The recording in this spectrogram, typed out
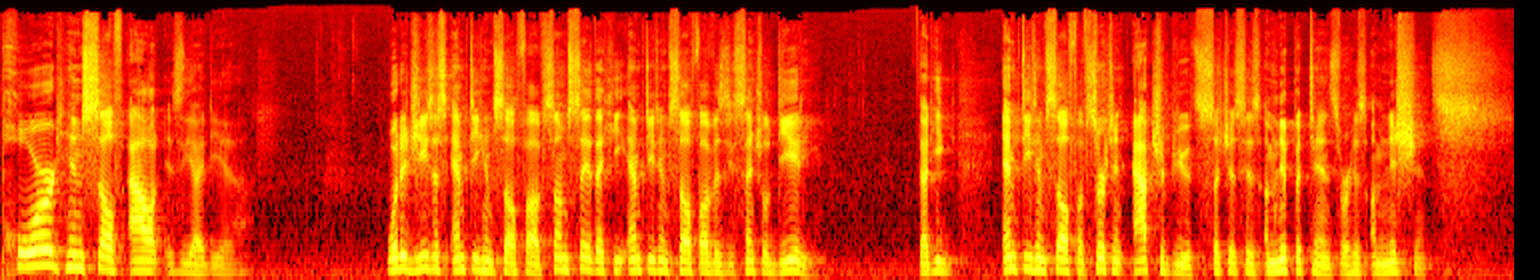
poured himself out, is the idea. What did Jesus empty himself of? Some say that he emptied himself of his essential deity, that he emptied himself of certain attributes, such as his omnipotence or his omniscience.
